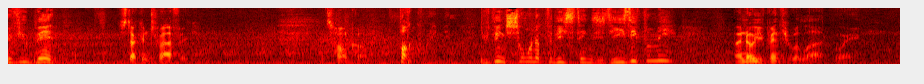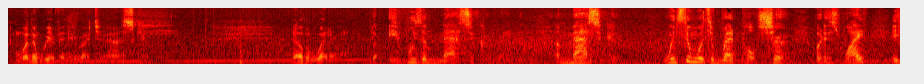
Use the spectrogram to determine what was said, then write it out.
Where have you been? Stuck in traffic. It's Hong Kong. Fuck, Raymond. You think showing up for these things is easy for me? I know you've been through a lot, Wei. More than we have any right to ask. Now the wedding. It was a massacre, Raymond. A massacre. Winston was a red pole, sure, but his wife, they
